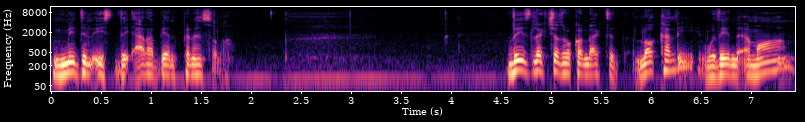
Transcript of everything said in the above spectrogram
Middle East, the Arabian Peninsula. These lectures were conducted locally within Oman,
